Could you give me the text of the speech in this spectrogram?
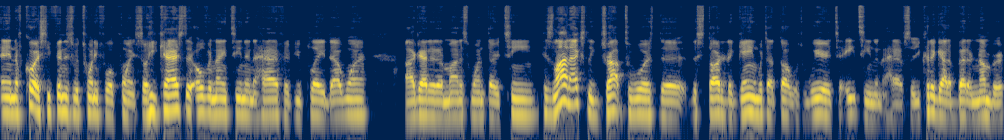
and of course, he finished with 24 points. So he cashed it over 19 and a half if you played that one. I got it at minus 113. His line actually dropped towards the, the start of the game, which I thought was weird to 18 and a half. So you could have got a better number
